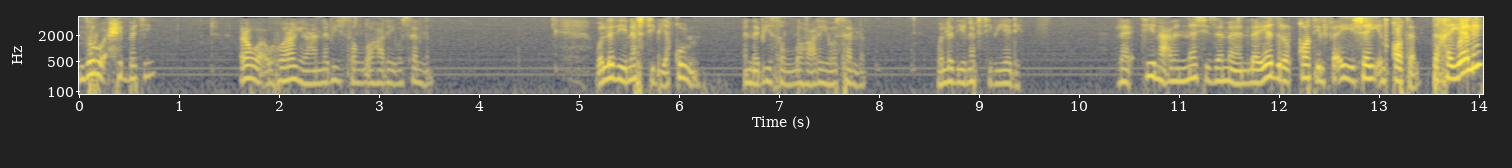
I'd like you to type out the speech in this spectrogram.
انظروا أحبتي روى أبو هريرة عن النبي صلى الله عليه وسلم. والذي نفسي بيقول النبي صلى الله عليه وسلم والذي نفسي بيده. لا يأتينا على الناس زمان لا يدري القاتل في أي شيء قتل تخيلي!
